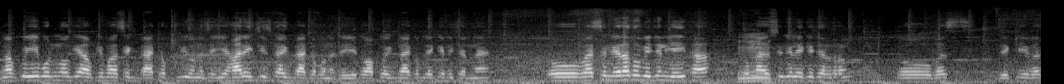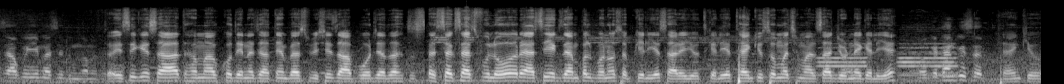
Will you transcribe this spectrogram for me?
मैं आपको ये बोलूँगा कि आपके पास एक बैकअप भी होना चाहिए हर एक चीज़ का एक बैकअप होना चाहिए तो आपको एक बैकअप लेके भी चलना है। तो वैसे मेरा तो विजन यही था तो मैं उसी के लेके चल रहा हूँ। तो बस देखिए बस आपको ये मैसेज दूँगा मैं। तो इसी के साथ हम आपको देना चाहते हैं बेस्ट विशेज़ आप और ज़्यादा सक्सेसफुल हो और ऐसी एग्ज़ाम्पल बनो सबके लिए सारे यूथ के लिए। थैंक यू सो मच हमारे साथ जुड़ने के लिए। Okay thank you sir thank you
